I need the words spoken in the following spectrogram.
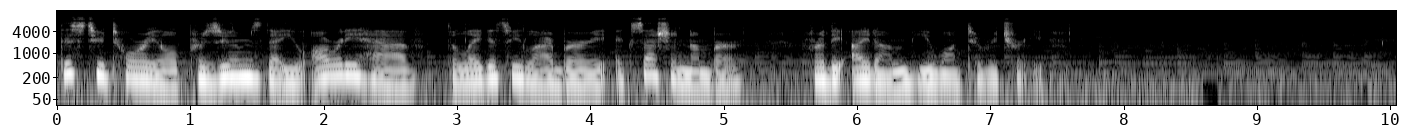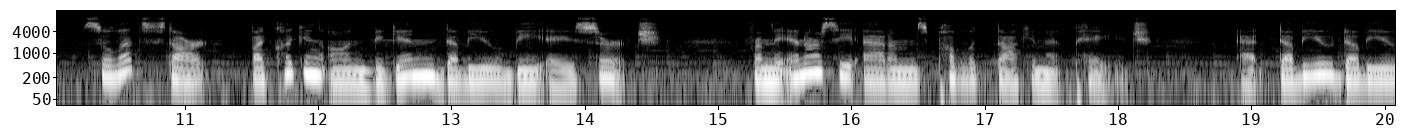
This tutorial presumes that you already have the Legacy Library accession number for the item you want to retrieve. So let's start by clicking on Begin WBA Search from the NRC ADAMS public document page at www.nrc.gov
